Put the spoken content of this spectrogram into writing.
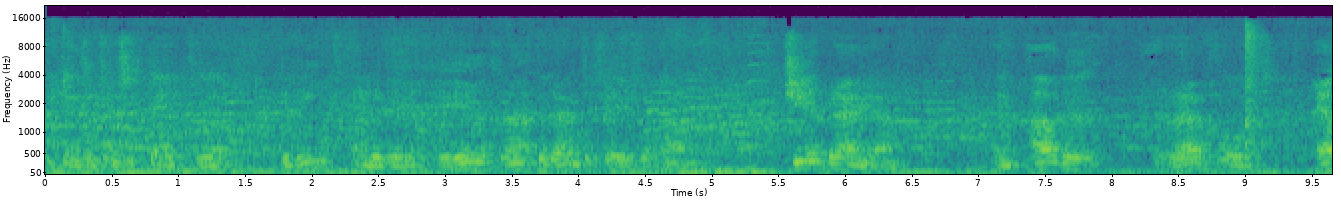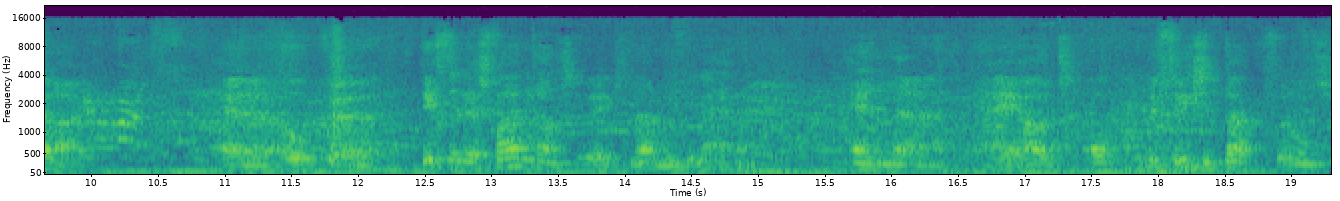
ik denk dat onze tijd dringt en we willen heel graag de ruimte geven aan Cheer Bruinja, een oude Ruigoord Ella, ook dichteres vaderlands geweest, nou moet je nagaan. En hij houdt ook de Friese tak van ons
